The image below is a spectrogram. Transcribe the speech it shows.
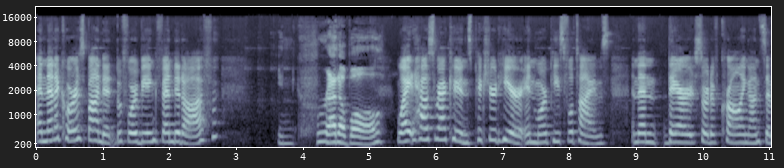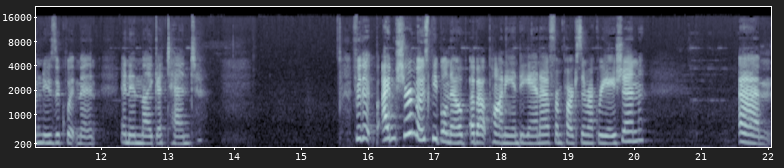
and then a correspondent before being fended off. Incredible. White House raccoons pictured here in more peaceful times, and then they are sort of crawling on some news equipment and in like a tent. For the, I'm sure most people know about Pawnee, Indiana, from Parks and Recreation. Um,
